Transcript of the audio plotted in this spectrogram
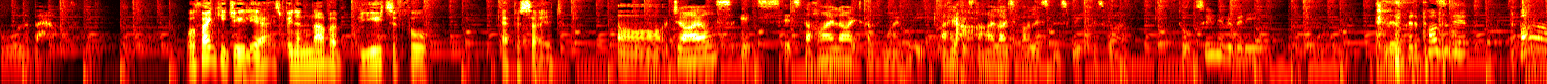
all about Well, thank you, Julia. It's been another beautiful episode. Oh, Giles, it's it's the highlight of my week. I hope it's the ah. highlight of our listeners' week as well. Talk soon, everybody. A little bit of positive. Bye.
